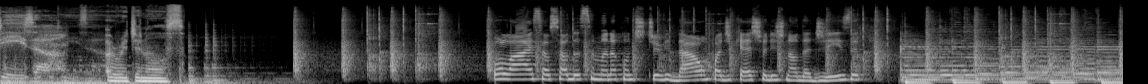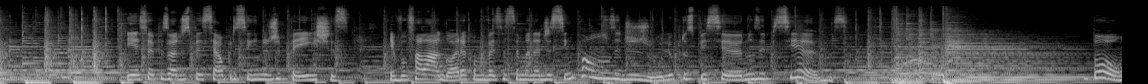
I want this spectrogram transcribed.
Deezer Originals. Olá, esse é o Céu da Semana Contitividade, um podcast original da Deezer. E esse é o episódio especial para o signo de peixes. Eu vou falar agora como vai ser a semana de 5 a 11 de julho para os piscianos e piscianas.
